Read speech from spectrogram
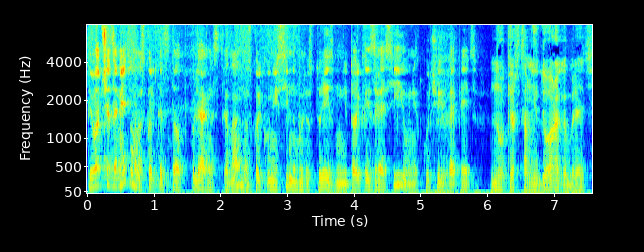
Ты вообще заметил, насколько это стала популярной страна, насколько у них сильно вырос туризм? Не только из России, у них куча европейцев. Ну, во-первых, там недорого, блядь.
